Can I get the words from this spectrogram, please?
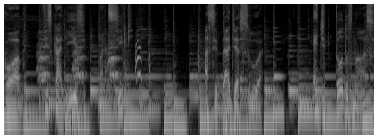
Cobre, fiscalize, participe. A cidade é sua. É de todos nós.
